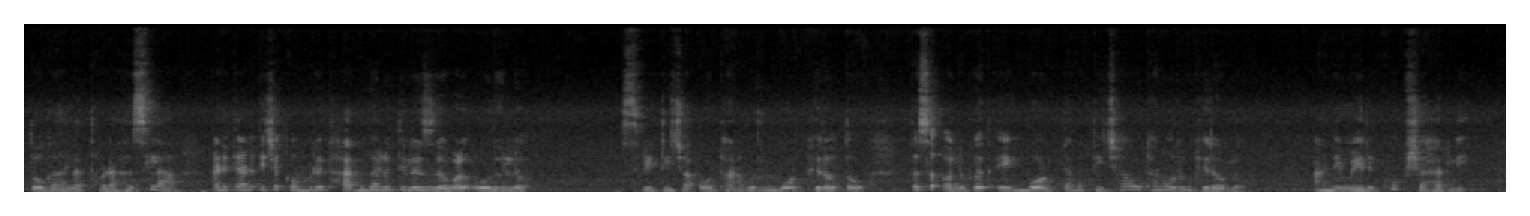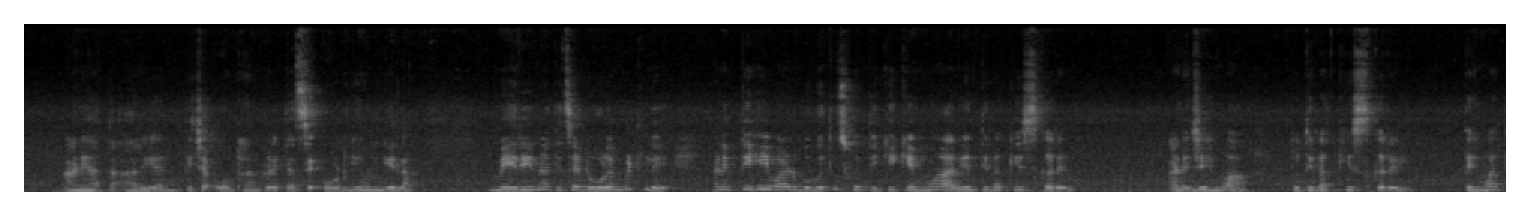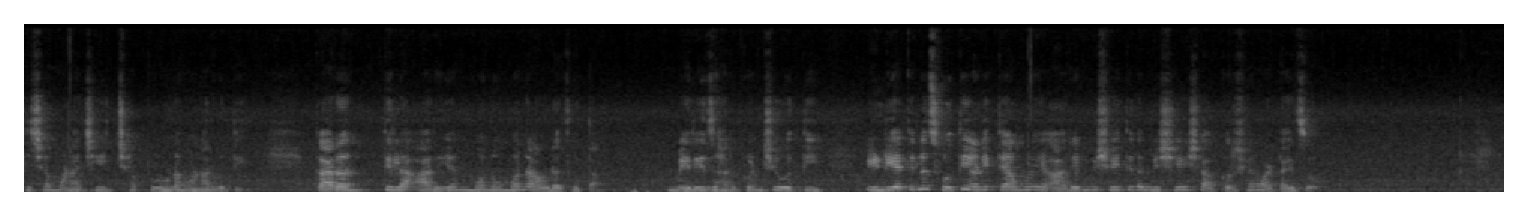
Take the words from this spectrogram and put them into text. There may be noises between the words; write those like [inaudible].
तो घाला थोडा हसला आणि त्याने तिच्या कमरेत हात घालून तिला जवळ ओढलं. स्वीटीच्या ओठांवरून बोट फिरवतो तसं अलगद एक बोट त्यानं तिच्या ओठांवरून फिरवलं. आणि मेरी खूप शहारली. आणि आता आर्यन तिच्या ओठांकडे त्याचे ओठ घेऊन गेला. मेरीनं तिचे डोळे मिटले आणि ती ही वाट बघतच होती की केव्हा आर्यन तिला किस करेल. आणि जेव्हा तो तिला किस करेल तेव्हा तिच्या मनाची इच्छा पूर्ण होणार होती. कारण तिला आर्यन मनोमन आवडत होता. मेरी झारखंडची होती इंडियातीलच होती आणि त्यामुळे आर्यनविषयी तिला विशेष आकर्षण वाटायचं.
